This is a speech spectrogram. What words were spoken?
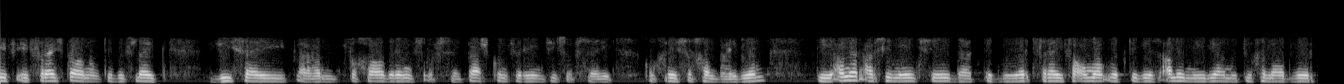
EFF vrystaan om te besluit wie sy ehm um, vergaderings of sy perskonferensies of sy kongresse gaan bywoon. Die ander argument sê dat dit behoort vry vir almal ook te wees. Alle media moet toegelaat word.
